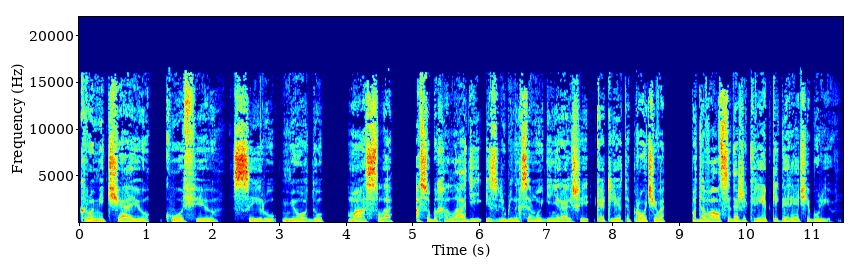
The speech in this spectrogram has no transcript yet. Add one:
Кроме чаю, кофею, сыру, меду, масла, особых оладий, излюбленных самой генеральшей котлет и прочего, подавался даже крепкий горячий бульон.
